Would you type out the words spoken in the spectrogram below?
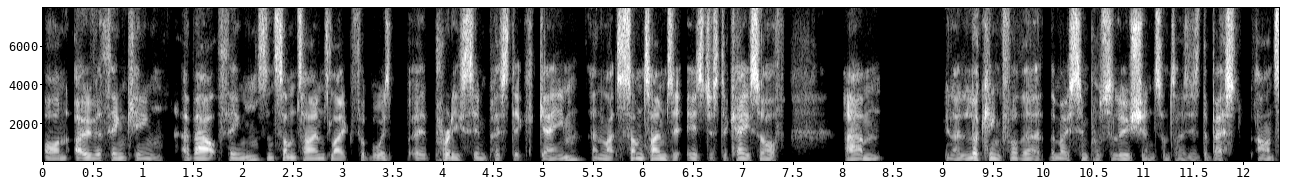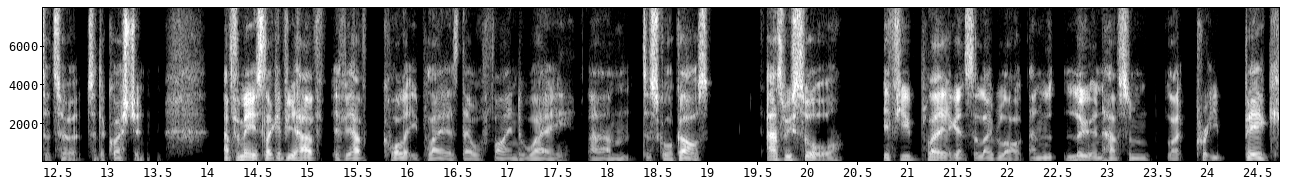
on overthinking about things, and sometimes like football is a pretty simplistic game, and like sometimes it is just a case of, um, you know, looking for the the most simple solution. Sometimes is the best answer to to the question. And for me, it's like if you have if you have quality players, they will find a way um, to score goals. As we saw, if you play against a low block, and Luton have some like pretty big,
